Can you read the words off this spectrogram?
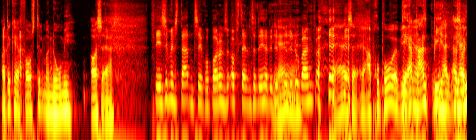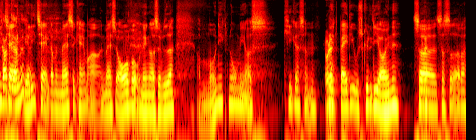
Og det kan jeg forestille mig, Nomi også er. Det er simpelthen starten til robotternes opstandelse, det her. Det, ja, det, det, det, du er bange for. ja, altså, apropos... Vi det er bare en bil. Vi har, vi, altså, har lige talt, vi har lige talt om en masse kameraer, en masse overvågning og så videre. Og Monique Nomi også kigger sådan lidt bag de uskyldige øjne, så, ja. så sidder der...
